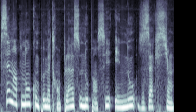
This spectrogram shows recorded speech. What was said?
C'est maintenant qu'on peut mettre en place nos pensées et nos actions.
